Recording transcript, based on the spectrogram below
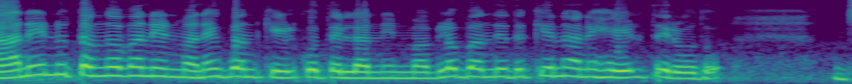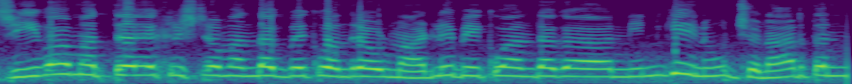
ನಾನೇನು ತಂಗವ ನಿನ್ನ ಮನೆಗೆ ಬಂದು ಕೇಳ್ಕೊತಿಲ್ಲ. ನಿನ್ನ ಮಗಳು ಬಂದಿದ್ದಕ್ಕೆ ನಾನು ಹೇಳ್ತಿರೋದು. ಜೀವ ಮತ್ತು ಕೃಷ್ಣ ಒಂದಾಗಬೇಕು ಅಂದರೆ ಅವಳು ಮಾಡಲೇಬೇಕು ಅಂದಾಗ ನಿನಗೇನು? ಜನಾರ್ದನ್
